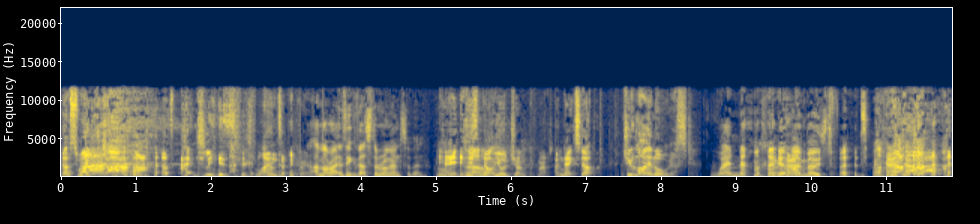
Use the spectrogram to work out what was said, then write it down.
No, swag. Ah, that's actually his, his fly answer. Am I right in thinking that's the wrong answer then? It is not your junk, Matt. Next up, July and August. When am I at my most fertile?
